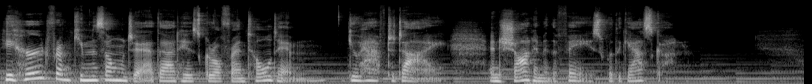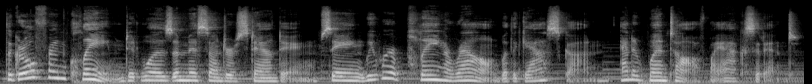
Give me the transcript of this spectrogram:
he heard from Kim Sung-jae that his girlfriend told him, "You have to die," and shot him in the face with a gas gun. The girlfriend claimed it was a misunderstanding, saying we were playing around with a gas gun and it went off by accident.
